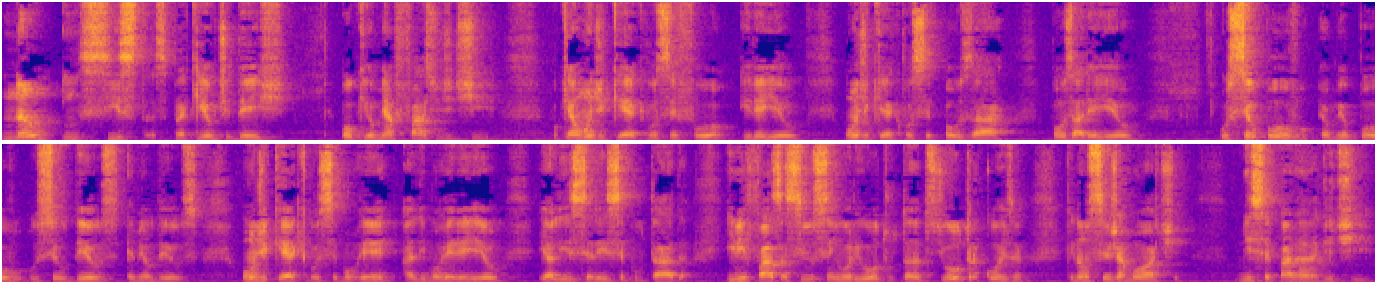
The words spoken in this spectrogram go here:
Não insistas para que eu te deixe ou que eu me afaste de ti, porque aonde quer que você for, irei eu, onde quer que você pousar, pousarei eu o seu povo é o meu povo, o seu Deus é meu Deus. Onde quer que você morrer, ali morrerei eu, e ali serei sepultada. E me faça assim o Senhor, e outro tanto, se outra coisa que não seja a morte, me separar de ti.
